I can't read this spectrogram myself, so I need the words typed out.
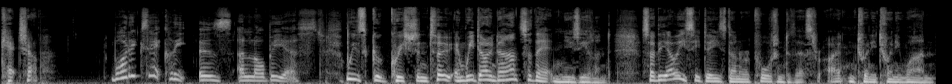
catch up. What exactly is a lobbyist? Well, it's a good question too, and we don't answer that in New Zealand. So the OECD's done a report into this, right, in 2021,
